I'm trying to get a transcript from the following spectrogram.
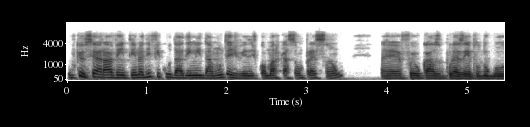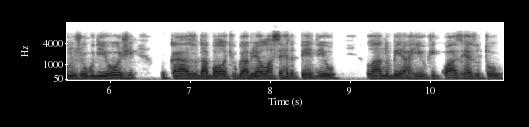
O que o Ceará vem tendo a dificuldade em lidar muitas vezes com a marcação-pressão, é, foi o caso, por exemplo, do gol no jogo de hoje, o caso da bola que o Gabriel Lacerda perdeu lá no Beira-Rio, que quase resultou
